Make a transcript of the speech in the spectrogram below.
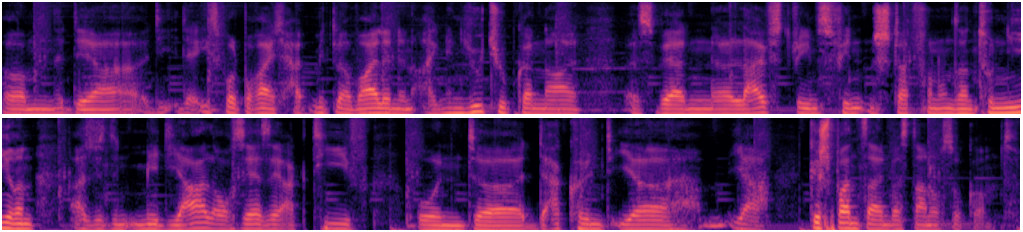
Ähm, der der E-Sport-Bereich hat mittlerweile einen eigenen YouTube-Kanal. Es werden äh, Livestreams finden statt von unseren Turnieren. Also wir sind medial auch sehr, sehr aktiv. Und äh, da könnt ihr ja gespannt sein, was da noch so kommt.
